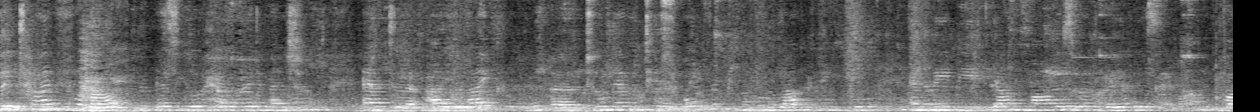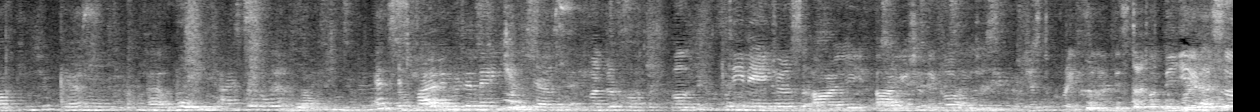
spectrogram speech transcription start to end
the time for love, as you have already mentioned, and uh, I like uh, to notice all the people, young people, and maybe young mothers with babies walking, yes, uh, walking, I'm sorry, walking, and admiring the nature, yes. Wonderful. Well, teenagers are are usually going just just crazy this time of the year. So,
